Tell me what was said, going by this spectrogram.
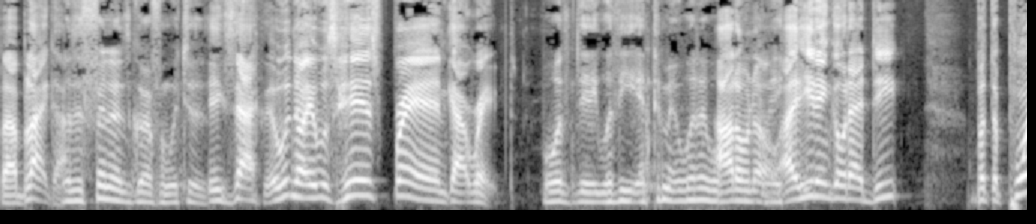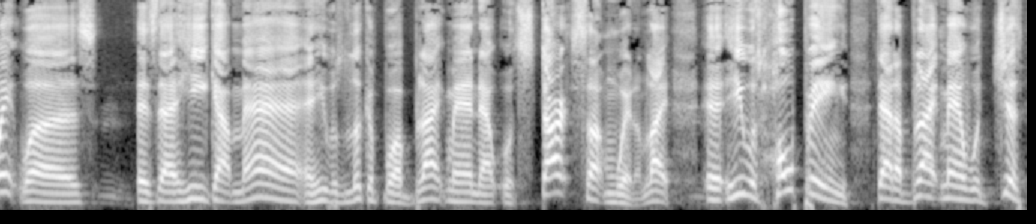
by a black guy. Was his friend or his girlfriend? Which is exactly. It was, no, it was his friend got raped. was did, was he intimate with her? I don't know. I, he didn't go that deep, but the point was is that he got mad and he was looking for a black man that would start something with him. Like uh, he was hoping that a black man would just,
